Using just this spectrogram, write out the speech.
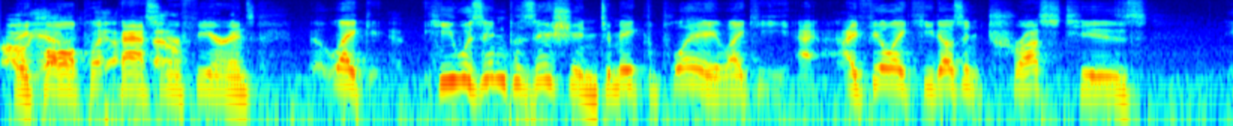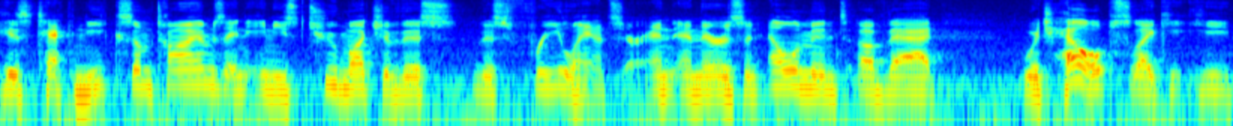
Oh, they call yeah, a yeah, pass interference. Like he was in position to make the play. Like he, I, I feel like he doesn't trust his his technique sometimes, and, and he's too much of this this freelancer. And and there's an element of that which helps. Like he, he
